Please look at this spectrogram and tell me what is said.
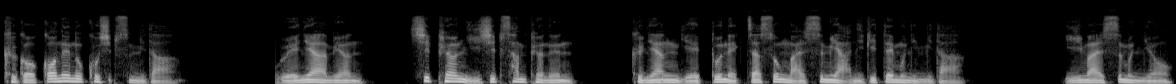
그거 꺼내놓고 싶습니다. 왜냐하면 시편 23편은 그냥 예쁜 액자 속 말씀이 아니기 때문입니다. 이 말씀은요,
